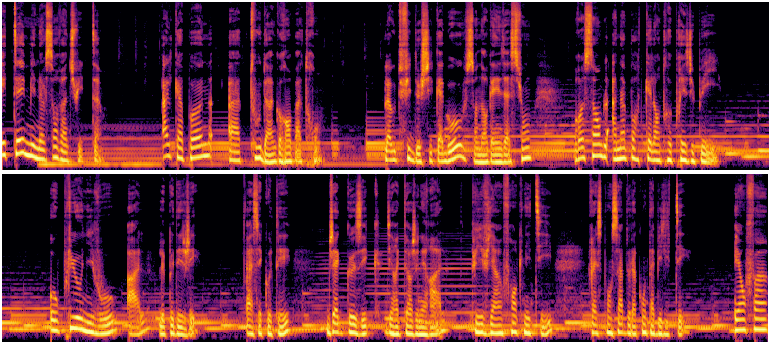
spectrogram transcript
Été 1928. Al Capone a tout d'un grand patron. L'outfit de Chicago, son organisation, ressemble à n'importe quelle entreprise du pays. Au plus haut niveau, Al, le PDG. À ses côtés, Jack Guzik, directeur général, puis vient Frank Nitti, responsable de la comptabilité. Et enfin,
